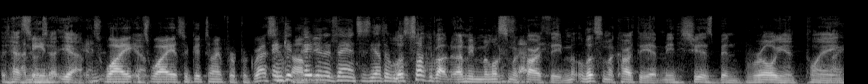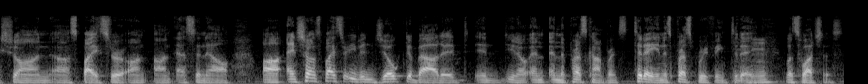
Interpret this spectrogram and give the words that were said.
It has I to mean, attack- yeah. It's why Yeah. it's why it's a good time for progressive And get comedy. paid in advance is the other rule. Let's talk about, I mean, Melissa McCarthy. Melissa McCarthy, I mean, she has been brilliant playing Sean uh, Spicer on, on SNL. Uh, and Sean Spicer even joked about it in, you know, in, in the press conference today, in his press briefing today. Mm-hmm. Let's watch this.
